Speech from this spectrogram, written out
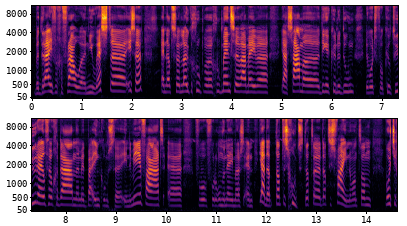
bedrijvige vrouwen Nieuw-West uh, is er. En dat is een leuke groep, groep mensen waarmee we ja, samen dingen kunnen doen. Er wordt voor cultuur heel veel gedaan met bijeenkomsten in de meervaart voor, voor ondernemers. En ja, dat, dat is goed. Dat, dat is fijn. Want dan word je,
